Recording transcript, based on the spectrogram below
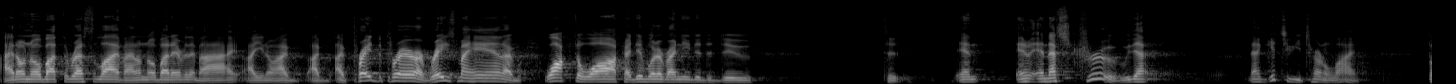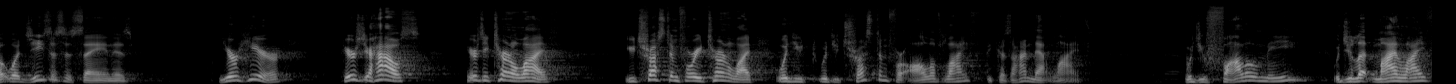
I don't know about the rest of life. I don't know about everything, but I, I you know, I, I, I prayed the prayer. I raised my hand. I walked the walk. I did whatever I needed to do. To, and, and, and that's true. That, that gets you eternal life. But what Jesus is saying is, you're here. Here's your house. Here's eternal life. You trust Him for eternal life. Would you, would you trust Him for all of life? Because I'm that life. Would you follow me? Would you let my life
